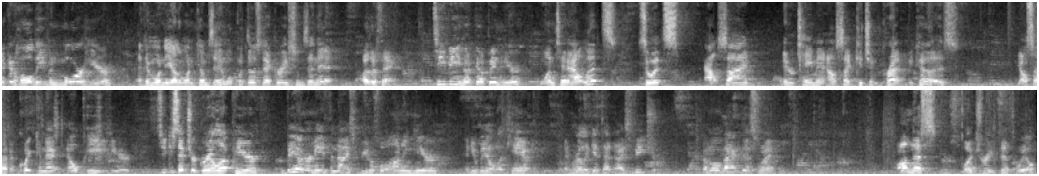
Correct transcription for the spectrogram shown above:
it can hold even more here and then when the other one comes in, we'll put those decorations in it. Other thing, TV hookup in here, 110 outlets. So it's outside entertainment, outside kitchen prep because you also have a quick connect LP here. So you can set your grill up here, be underneath a nice beautiful awning here, and you'll be able to camp and really get that nice feature. Come on back this way. On this luxury fifth wheel,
